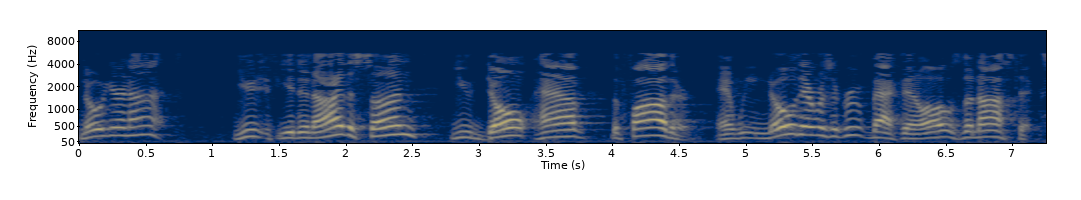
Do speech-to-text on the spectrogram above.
No, you're not. You, if you deny the Son, you don't have the Father. And we know there was a group back then. Oh, it was the Gnostics,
